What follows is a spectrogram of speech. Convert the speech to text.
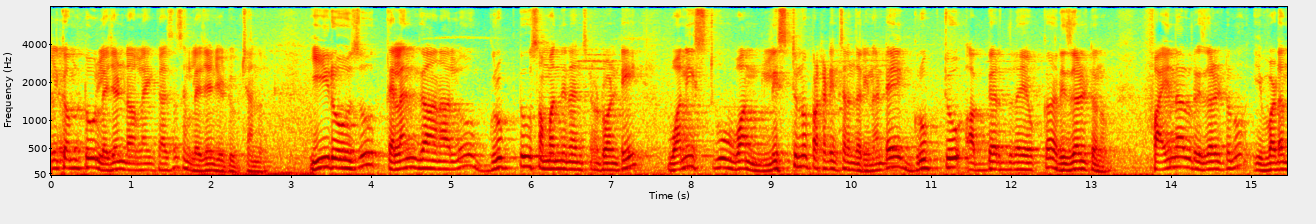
Welcome to legend online classes and legend YouTube channel. ఈరోజు తెలంగాణలో గ్రూప్ టూ సంబంధించినటువంటి వన్ ఈస్ టు వన్ లిస్టును ప్రకటించడం జరిగింది. అంటే గ్రూప్ టూ అభ్యర్థుల యొక్క రిజల్ట్ను ఫైనల్ రిజల్ట్ను ఇవ్వడం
